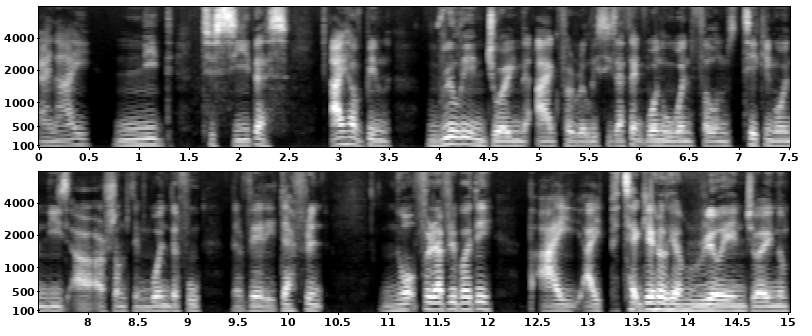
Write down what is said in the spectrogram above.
and I need to see this. I have been really enjoying the AGFA releases. I think 101 films taking on these are, are something wonderful. They're very different, not for everybody, but I, I particularly am really enjoying them.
